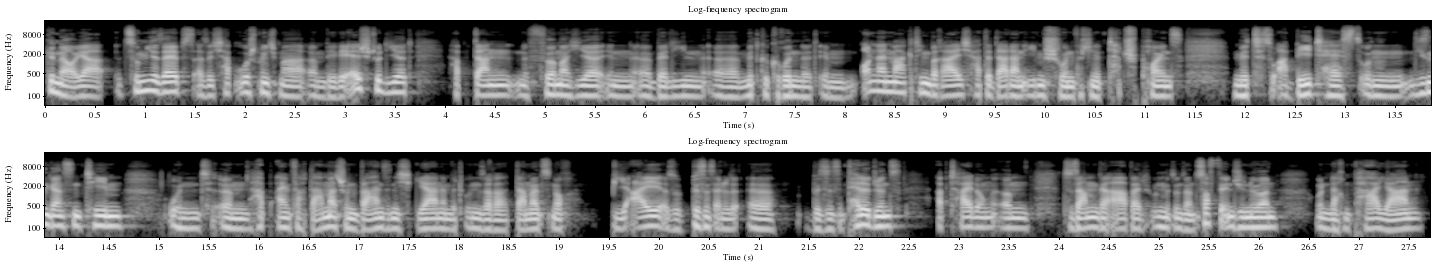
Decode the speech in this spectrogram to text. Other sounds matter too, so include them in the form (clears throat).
Genau, ja. Zu mir selbst, also ich habe ursprünglich mal ähm, BWL studiert, habe dann eine Firma hier in äh, Berlin äh, mitgegründet im Online-Marketing-Bereich, hatte da dann eben schon verschiedene Touchpoints mit so AB-Tests und diesen ganzen Themen und ähm, habe einfach damals schon wahnsinnig gerne mit unserer damals noch BI, also Business, äh, Business Intelligence Abteilung ähm, zusammengearbeitet und mit unseren Softwareingenieuren und nach ein paar Jahren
